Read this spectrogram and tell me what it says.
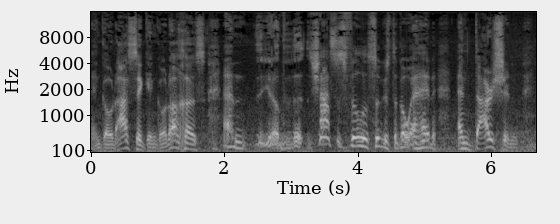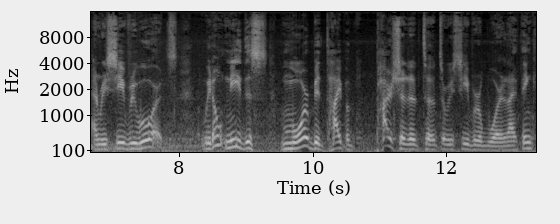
and Gud Asik and Gud Achis, and you know, the, the Shas is filled with sugyas to go ahead and darshan and receive rewards. We don't need this morbid type of parsha to, to, to receive a reward, and I think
